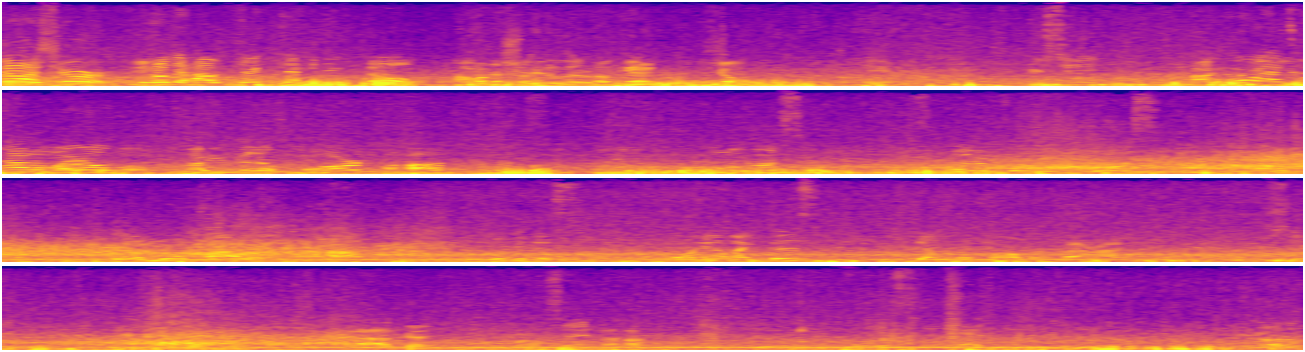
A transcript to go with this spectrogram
Yeah, sure. You know the how tech technique? No. I want to show you a little. Okay, show. Here. You see how you get out of my elbow? How you get a bar? Uh huh. More muscle. Better for your cross. Get more power. Uh huh. Look at this. More hand like this. You got more power. Right, right. See? Yeah, okay. You know what I'm saying? Uh huh. Right. Got it?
